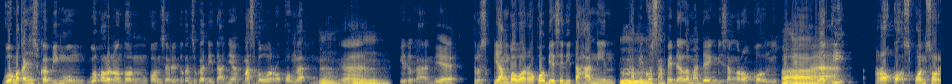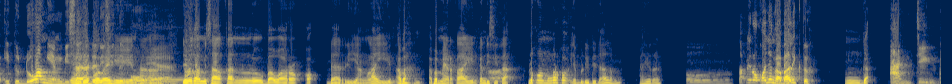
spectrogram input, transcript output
Gue makanya suka bingung. Gue kalau nonton konser itu kan suka ditanya, Mas bawa rokok nggak? Enggak. Hmm. Nah. Hmm. Gitu kan. Iya. Terus yang bawa rokok biasanya ditahanin. Hmm. Tapi kok sampai dalam ada yang bisa ngerokok gitu. Ah, ah. Berarti rokok sponsor itu doang yang bisa Yang ada di situ. dibolehin, Oh. iya. Jadi kalau misalkan lu bawa rokok dari yang lain, apa apa merek lain kan disita. Lu kalau mau ngerokok ya beli di dalam. Akhirnya Oh. Tapi rokoknya nggak balik tuh. enggak. Anjing.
